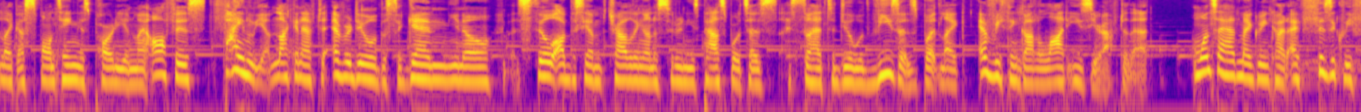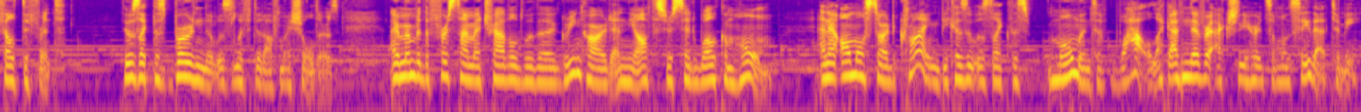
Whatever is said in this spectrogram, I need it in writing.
like a spontaneous party in my office. Finally, I'm not going to have to ever deal with this again, you know. Still, obviously, I'm traveling on a Sudanese passport, so I still had to deal with visas, but like everything got a lot easier after that. Once I had my green card, I physically felt different. There was like this burden that was lifted off my shoulders. I remember the first time I traveled with a green card and the officer said, Welcome home. And I almost started crying because it was like this moment of, wow, like I've never actually heard someone say that to me.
